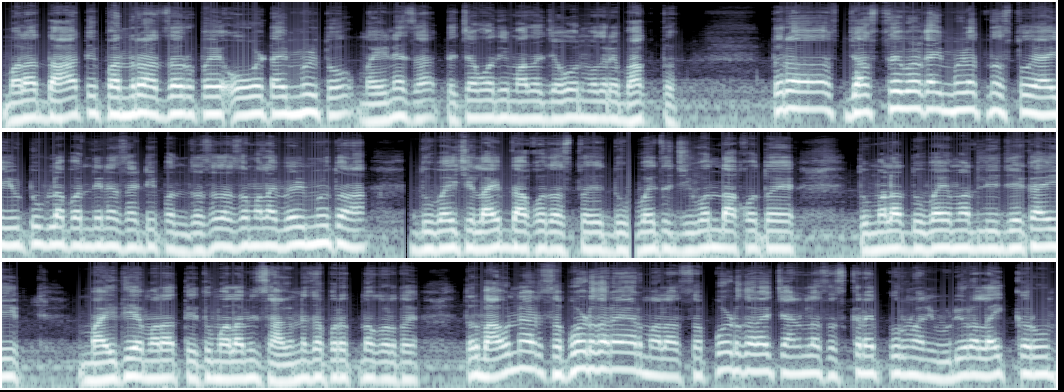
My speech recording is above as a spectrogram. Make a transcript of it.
मला दहा ते पंधरा हजार रुपये ओव्हर टाईम मिळतो महिन्याचा. त्याच्यामध्ये माझं जेवण वगैरे भागतं. तर जास्त वेळ काही मिळत नसतो या यूट्यूबला पण देण्यासाठी. पण जसं जसं मला वेळ मिळतो ना दुबईची लाईफ दाखवत असतोय दुबईचं जीवन दाखवतोय. तुम्हाला दुबईमधली जे काही माहिती आहे मला ते तुम्हाला मी सांगण्याचा प्रयत्न करतोय. तर भावना यार सपोर्ट करा यार मला. सपोर्ट करा चॅनलला सबस्क्राईब करून आणि व्हिडिओला लाईक करून.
